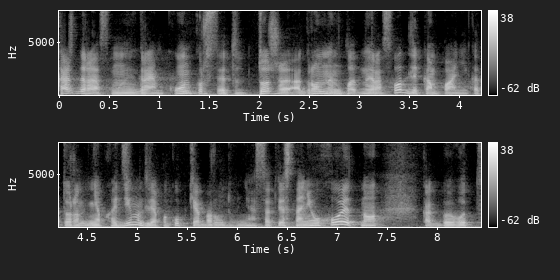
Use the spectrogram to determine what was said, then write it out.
Каждый раз мы играем конкурс. Это тоже огромный накладный расход для компаний, которые необходимы для покупки оборудования. Соответственно, они уходят, но как бы вот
